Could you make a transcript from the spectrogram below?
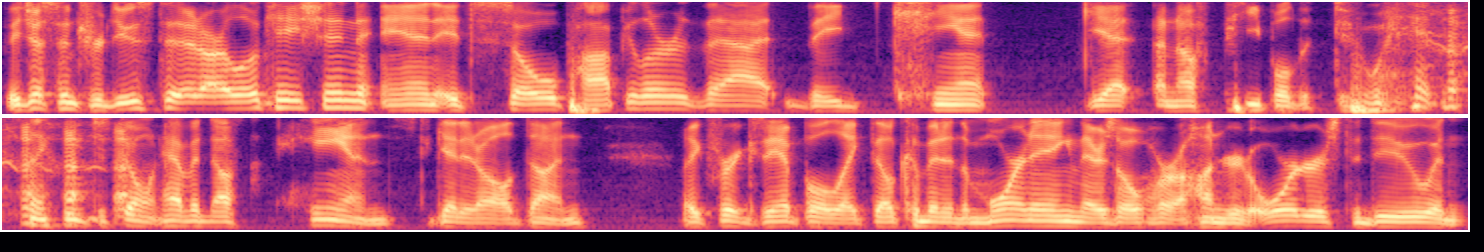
They just introduced it at our location and it's so popular that they can't get enough people to do it. like we just don't have enough hands to get it all done. Like for example, like they'll come in in the morning, there's over a hundred orders to do, and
